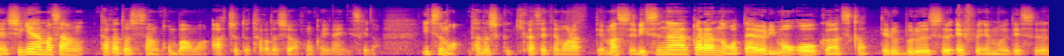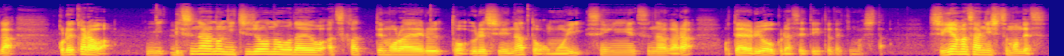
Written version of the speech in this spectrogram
えー、重山さん高俊さんこんばんは。あちょっと高俊は今回いないんですけど。いつも楽しく聞かせてもらってます。リスナーからのお便りも多く扱ってるブルース FM ですがこれからはリスナーの日常の話題を扱ってもらえると嬉しいなと思い僭越ながらお便りを送らせていただきました。重山さんに質問です。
